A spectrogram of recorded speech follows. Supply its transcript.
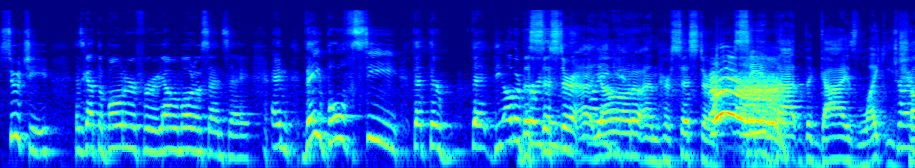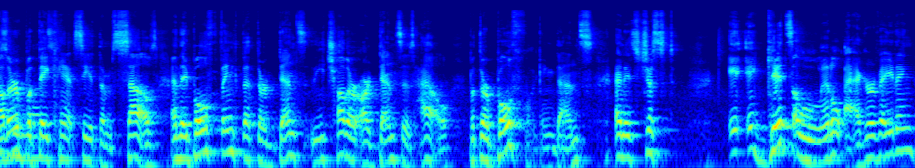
Suchi, has got the boner for Yamamoto Sensei, and they both see that they're that the other the sister uh, like, Yamamoto and her sister see that the guys like each other, but they can't see it themselves, and they both think that they're dense. Each other are dense as hell, but they're both fucking dense, and it's just it, it gets a little aggravating,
